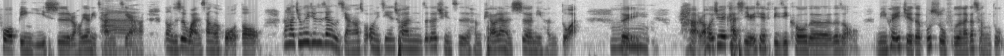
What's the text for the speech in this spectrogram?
破冰仪式，然后要你参加、啊。那种就是晚上的活动，然后他就会就是这样子讲啊，说哦你今天穿这个裙子很漂亮，很适合你，很短。对。嗯哈，然后就会开始有一些 physical 的那种，你会觉得不舒服的那个程度。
